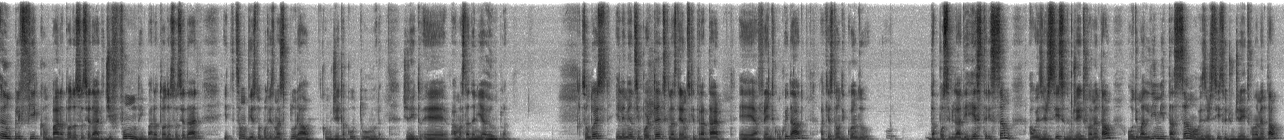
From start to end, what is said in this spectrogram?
amplificam para toda a sociedade, difundem para toda a sociedade e são vistos do ponto de vista mais plural, como direito à cultura, direito é, a uma cidadania ampla. São dois elementos importantes que nós teremos que tratar é, à frente com cuidado: a questão de quando da possibilidade de restrição ao exercício de um direito fundamental ou de uma limitação ao exercício de um direito fundamental.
